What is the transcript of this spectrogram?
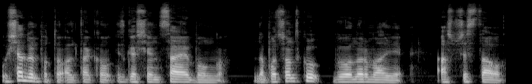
Usiadłem pod tą altanką i zgasiłem całe bongo. Na początku było normalnie, aż przestało.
